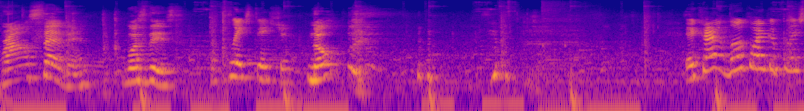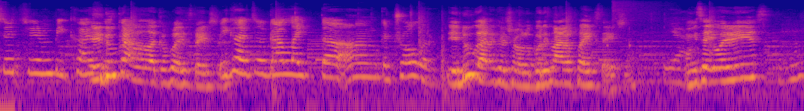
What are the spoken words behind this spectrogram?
Round seven. What's this? A PlayStation. Nope. It kind of look like a PlayStation because it do kind of like a PlayStation. because it got like the um controller. It do got a controller, but it's not a PlayStation. Yeah. Let me tell you what it is. Mhm.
